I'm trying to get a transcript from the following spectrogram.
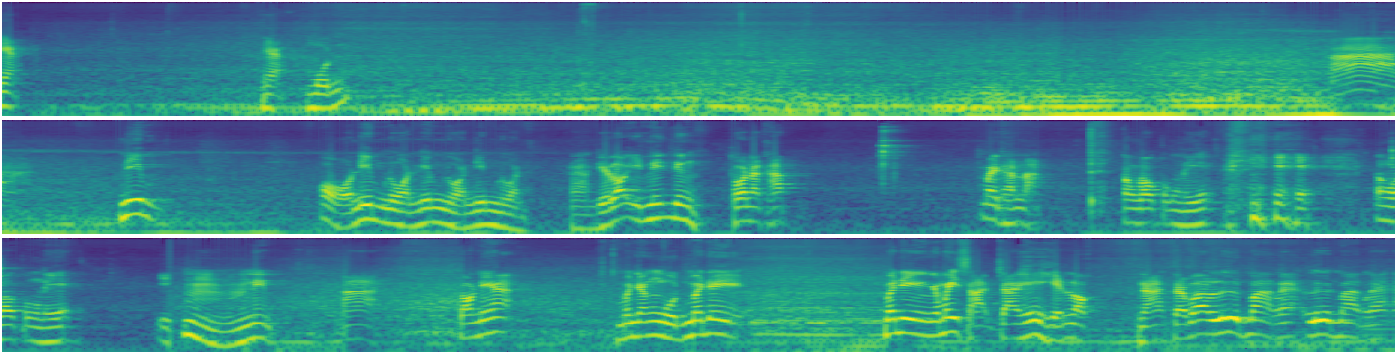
เนี่ย เนี่ย หมุน อ่า นิ่ม โอ้ นิ่มนวล นิ่มนวล นิ่มนวล อ่าเดี๋ยวลอกอีกนิดนึงโทษนะครับ ไม่ถนัดต้องลอกตรงนี้ ต้องลอกตรงนี้ อีกอืมนิ่อ่า ตอนเนี้ย มันยังหมุนไม่ได้ ไม่ได้ยังไม่สะใจให้เห็นหรอกนะแต่ว่าลื่นมากแล้วลื่นมากแล้ว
